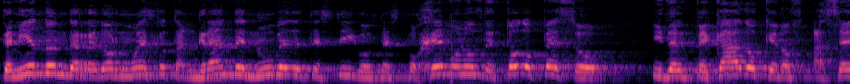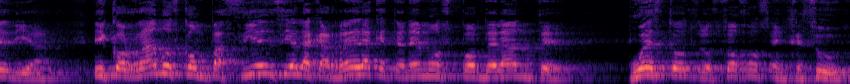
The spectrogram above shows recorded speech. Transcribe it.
teniendo en derredor nuestro tan grande nube de testigos, despojémonos de todo peso y del pecado que nos asedia, y corramos con paciencia la carrera que tenemos por delante, puestos los ojos en Jesús,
